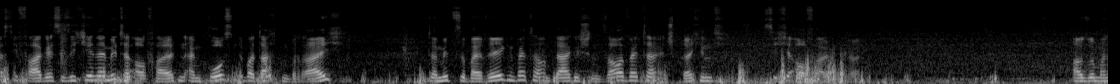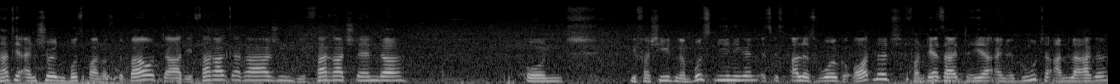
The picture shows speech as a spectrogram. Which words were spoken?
dass die Fahrgäste sich hier in der Mitte aufhalten, in einem großen überdachten Bereich, damit sie bei Regenwetter und bergischem Sauwetter entsprechend sich hier aufhalten können. Also man hat hier einen schönen Busbahnhof gebaut, da die Fahrradgaragen, die Fahrradständer und die verschiedenen Buslinien. Es ist alles wohl geordnet. Von der Seite her eine gute Anlage.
